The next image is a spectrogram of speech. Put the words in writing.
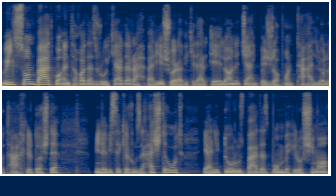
ویلسون بعد با انتقاد از رویکرد رهبری شوروی که در اعلان جنگ به ژاپن تعلل و تأخیر داشته می نویسه که روز 8 اوت یعنی دو روز بعد از بمب هیروشیما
